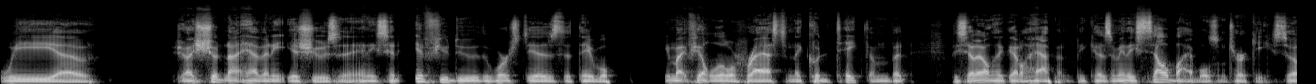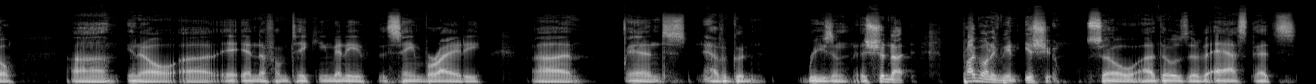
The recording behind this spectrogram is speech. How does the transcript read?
we uh, I should not have any issues." And he said, "If you do, the worst is that they will. You might feel a little harassed, and they couldn't take them." But he said, "I don't think that'll happen because I mean they sell Bibles in Turkey, so." Uh, you know, uh, and if I'm taking many of the same variety uh, and have a good reason. It should not probably won't even be an issue. So uh, those that have asked, that's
